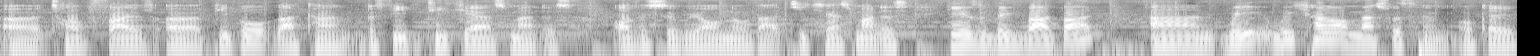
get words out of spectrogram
uh, top 5 uh, people that can defeat TKS Mantis. Obviously we all know that TKS Mantis, he is a big bad bad and we, we cannot mess with him, okay?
